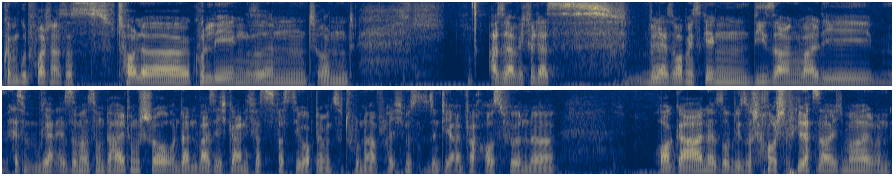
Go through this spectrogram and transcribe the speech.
kann mir gut vorstellen, dass das tolle Kollegen sind und also ich will das, will jetzt überhaupt nichts gegen die sagen, weil die, wie gesagt, erst immer so eine Unterhaltungsshow und dann weiß ich gar nicht, was, was die überhaupt damit zu tun haben. Vielleicht müssen, sind die einfach ausführende Organe, so wie so Schauspieler, sag ich mal, und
